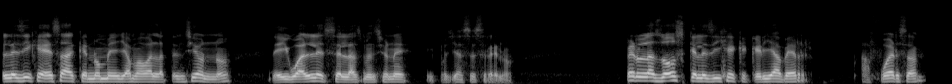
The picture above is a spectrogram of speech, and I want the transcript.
les dije esa que no me llamaba la atención, ¿no? De igual se las mencioné y pues ya se estrenó. Pero las dos que les dije que quería ver a fuerza,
